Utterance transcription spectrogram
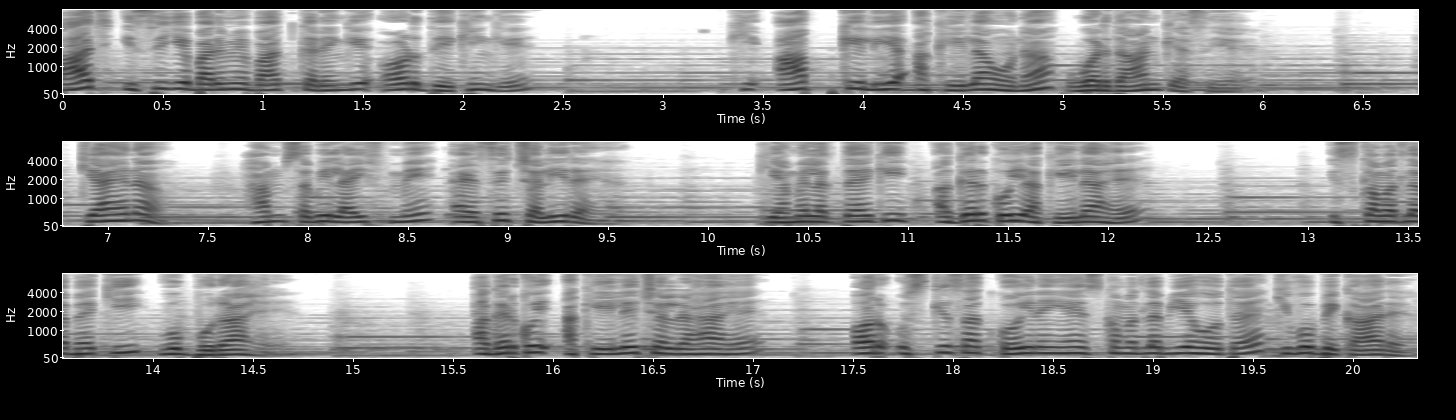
आज इसी के बारे में बात करेंगे और देखेंगे कि आपके लिए अकेला होना वरदान कैसे है। क्या है ना, हम सभी लाइफ में ऐसे चल ही रहे हैं। कि हमें लगता है कि अगर कोई अकेला है, इसका मतलब है कि वो बुरा है। अगर कोई अकेले चल रहा है और उसके साथ कोई नहीं है, इसका मतलब ये होता है कि वो बेकार है।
